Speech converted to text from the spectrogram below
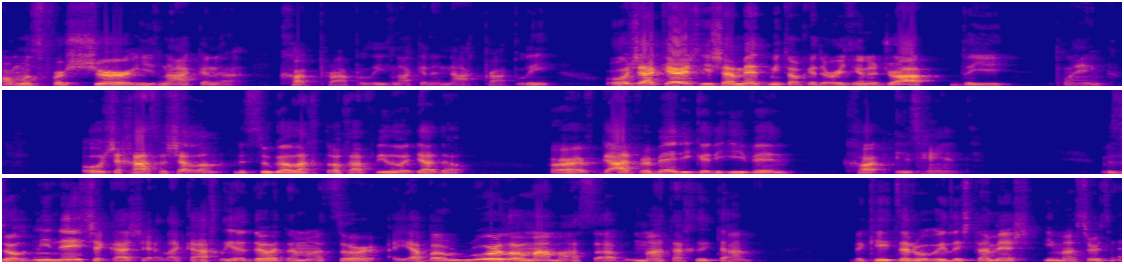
almost for sure he's not going to cut properly, he's not going to knock properly. Or he's going to drop the plank. Or if God forbid, he could even cut his hand. וזאת מפני שכאשר לקח לידו את המצור, היה ברור לו מה מעשיו ומה תכליתם, וכיצד ראוי להשתמש עם מסור זה.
